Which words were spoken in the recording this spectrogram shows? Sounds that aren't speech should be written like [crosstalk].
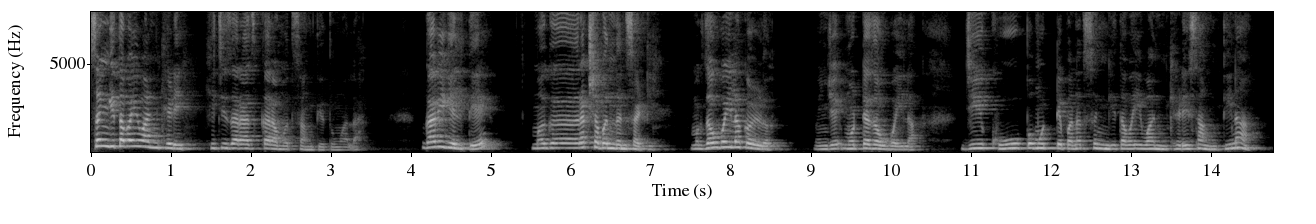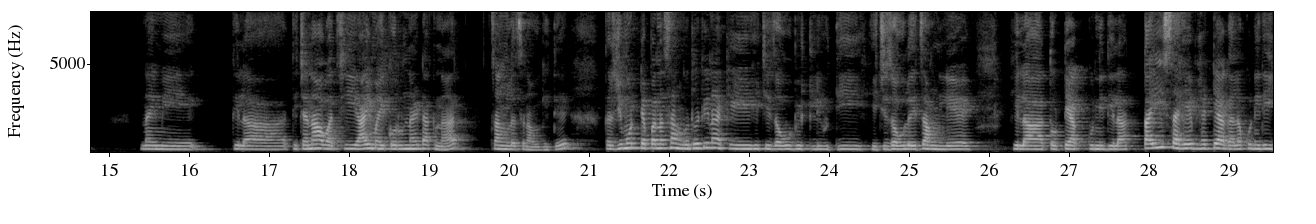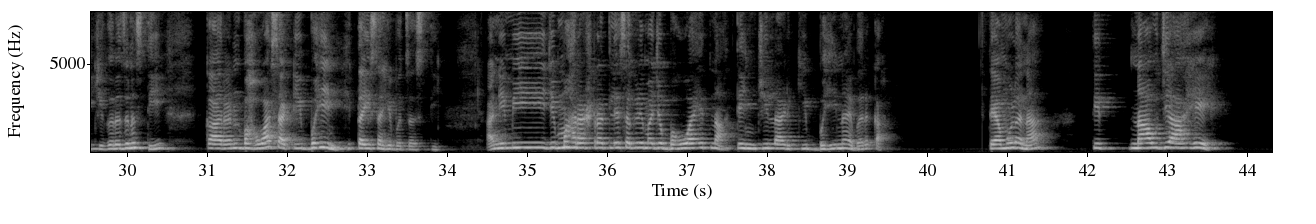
संगीताबाई वानखेडे हिची जरा आज करामत सांगते तुम्हाला. गावी गेलते मग रक्षाबंधनसाठी. मग जाऊबाईला कळलं म्हणजे मोठ्या जाऊबाईला जी खूप मोठेपणात संगीताबाई वानखेडे सांगती ना नाही मी तिला तिच्या नावाची आईमाई करून नाही टाकणार चांगलंच नाव घेते. तर जी मोठ्यापणा सांगत होती ना की हिची जाऊ भेटली होती हिची जाऊ लय चांगली आहे हिला तो टॅग कुणी दिला? ताईसाहेब ह्या टॅगाला कुणी द्यायची गरज नसती. कारण भावासाठी बहीण ही ताईसाहेबच असती. आणि मी जे महाराष्ट्रातले सगळे माझे भाऊ आहेत ना त्यांची लाडकी बहीण आहे बरं का. त्यामुळं ना ती नाव जे आहे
